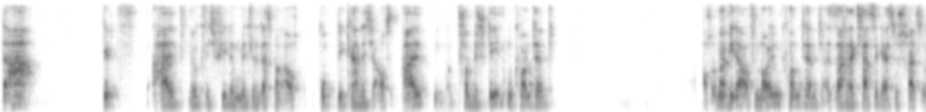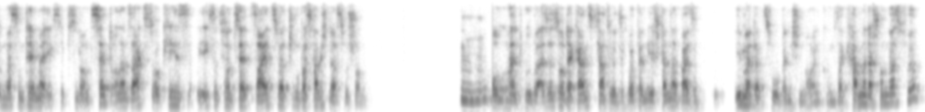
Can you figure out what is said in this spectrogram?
da gibt es halt wirklich viele Mittel, dass man auch guckt, wie kann ich aus alten, von bestehenden Content auch immer wieder auf neuen Content. Also Sache der Klassiker ist, du schreibst irgendwas zum Thema XYZ und dann sagst du, okay, XYZ Site Search, was habe ich denn dazu schon? Mhm. Um halt drüber. Also so der ganz klassische, das gehört bei mir standardweise immer dazu, wenn ich einen neuen Content sage. Kann man da schon was für?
